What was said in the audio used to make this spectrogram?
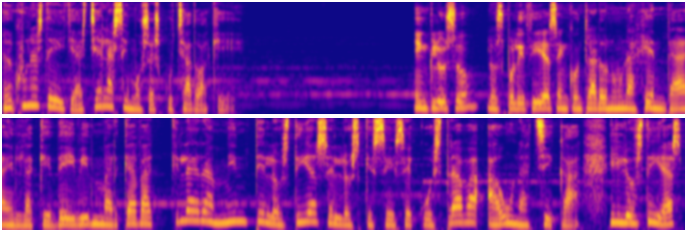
Algunas de ellas ya las hemos escuchado aquí. Incluso los policías encontraron una agenda en la que David marcaba claramente los días en los que se secuestraba a una chica y los días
